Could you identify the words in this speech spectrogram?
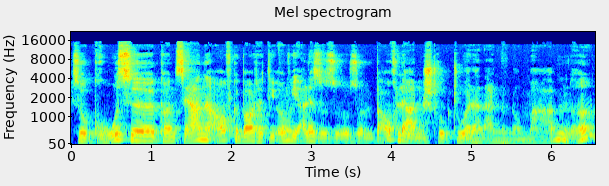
so große Konzerne aufgebaut hat, die irgendwie alle so, so so eine Bauchladenstruktur dann angenommen haben. Ne?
